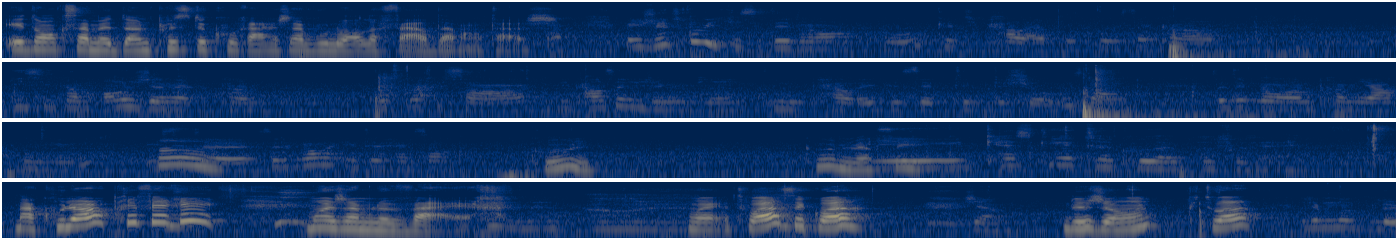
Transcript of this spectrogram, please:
Et donc, ça me donne plus de courage à vouloir le faire davantage. Mais j'ai trouvé que c'était vraiment cool que tu parles à tout de ça comme ici comme on jamais comme les professeurs, les personnes jamais bien nous parler de ce type de choses. Donc c'était vraiment une première pour nous. Et c'était- c'était vraiment intéressant. Cool. Cool, merci. Et qu'est-ce qui est ta couleur préférée? Ma couleur préférée? Moi, j'aime le vert. Ouais. Toi, c'est quoi? Jaune. Le jaune. Puis toi? J'aime le bleu.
